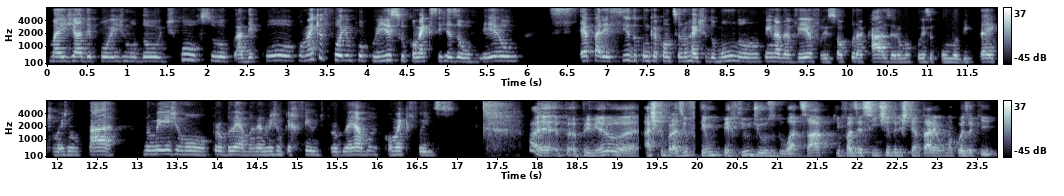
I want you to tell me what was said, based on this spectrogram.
mas já depois mudou o discurso, adequou. Como é que foi um pouco isso? Como é que se resolveu? É parecido com o que aconteceu no resto do mundo, não tem nada a ver, foi só por acaso, era uma coisa com uma Big Tech, mas não está no mesmo problema, né? no mesmo perfil de problema. Como é que foi isso? Olha, é, primeiro, é, acho que o Brasil tem um perfil de uso do WhatsApp que fazia sentido eles tentarem alguma coisa aqui.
